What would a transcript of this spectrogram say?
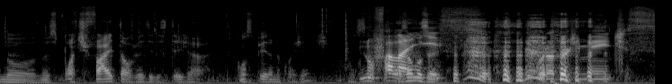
no, no Spotify, talvez ele esteja conspirando com a gente. sei. Não fala Mas vamos ver. isso, devorador de mentes.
